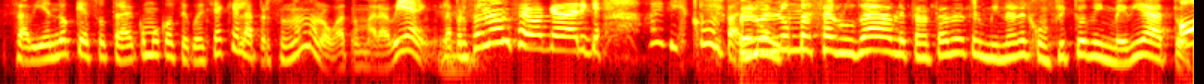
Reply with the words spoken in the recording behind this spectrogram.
sabiendo que eso trae como consecuencia que la persona no lo va a tomar a bien. La persona no se va a quedar y que, ay, disculpa. Pero es lo más saludable, tratar de terminar el conflicto de inmediato. O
